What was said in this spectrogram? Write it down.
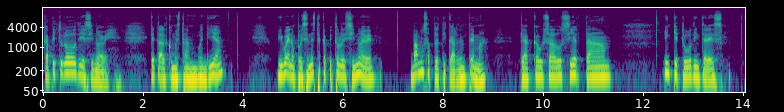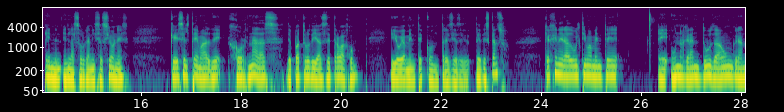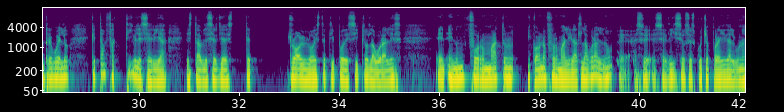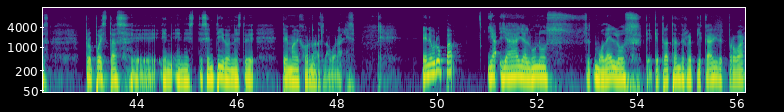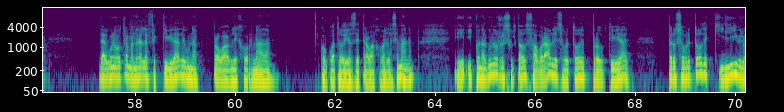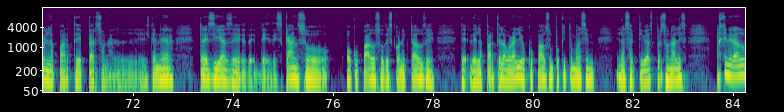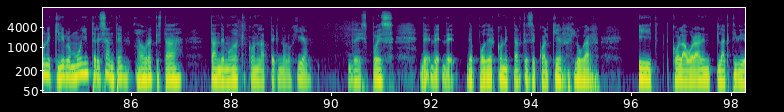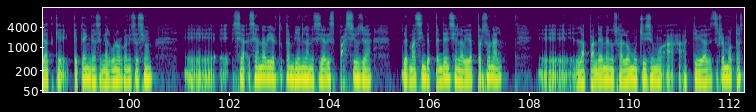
Capítulo 19. ¿Qué tal? ¿Cómo están? Buen día. Y bueno, pues en este capítulo 19 vamos a platicar de un tema que ha causado cierta inquietud, interés en, las organizaciones, que es el tema de jornadas de cuatro días de trabajo y obviamente con tres días de descanso, que ha generado últimamente eh, una gran duda, un gran revuelo. ¿Qué tan factible sería establecer ya este rol o este tipo de ciclos laborales en, un formato y con una formalidad laboral? ¿no? Eh, se, dice o se escucha por ahí de algunas propuestas eh, en, este sentido, en este tema de jornadas laborales. En Europa ya, ya hay algunos modelos que, que, tratan de replicar y de probar de alguna u otra manera la efectividad de una probable jornada con cuatro días de trabajo a la semana y, con algunos resultados favorables, sobre todo de productividad, pero sobre todo de equilibrio en la parte personal. El tener tres días de, descanso ocupados o desconectados de, la parte laboral y ocupados un poquito más en, en las actividades personales, ha generado un equilibrio muy interesante ahora que está tan de moda que con la tecnología, después de, poder conectarte desde cualquier lugar y colaborar en la actividad que, tengas en alguna organización, eh, se, han abierto también la necesidad de espacios ya de más independencia en la vida personal. Eh, la pandemia nos jaló muchísimo a actividades remotas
